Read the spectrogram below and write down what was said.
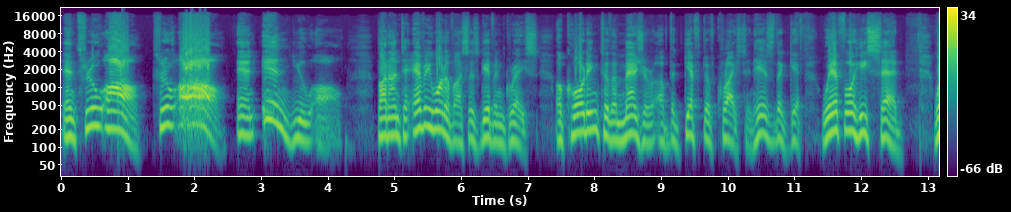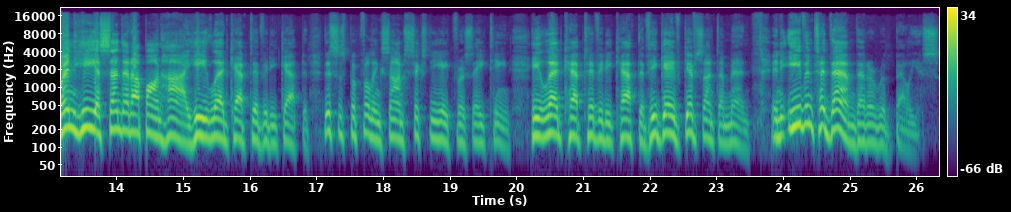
And through all, through all, and in you all, but unto every one of us is given grace according to the measure of the gift of Christ. And here's the gift. Wherefore He said, when he ascended up on high, he led captivity captive. This is fulfilling Psalm 68, verse 18. He led captivity captive. He gave gifts unto men, and even to them that are rebellious.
